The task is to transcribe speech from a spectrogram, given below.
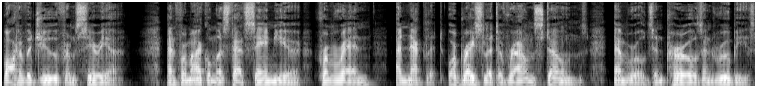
bought of a Jew from Syria. And for Michaelmas that same year, from Rennes, a necklet or bracelet of round stones, emeralds and pearls and rubies,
